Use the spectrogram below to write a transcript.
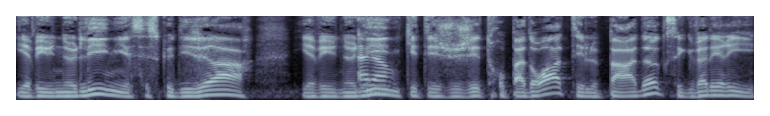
Il y avait une ligne, et c'est ce que dit Gérard, il y avait une ligne qui était jugée trop à droite, et le paradoxe, c'est que Valérie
